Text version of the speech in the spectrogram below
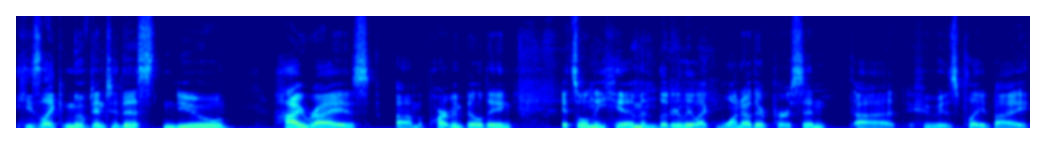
he's like moved into this new high rise um, apartment building. It's only him and literally like one other person uh, who is played by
